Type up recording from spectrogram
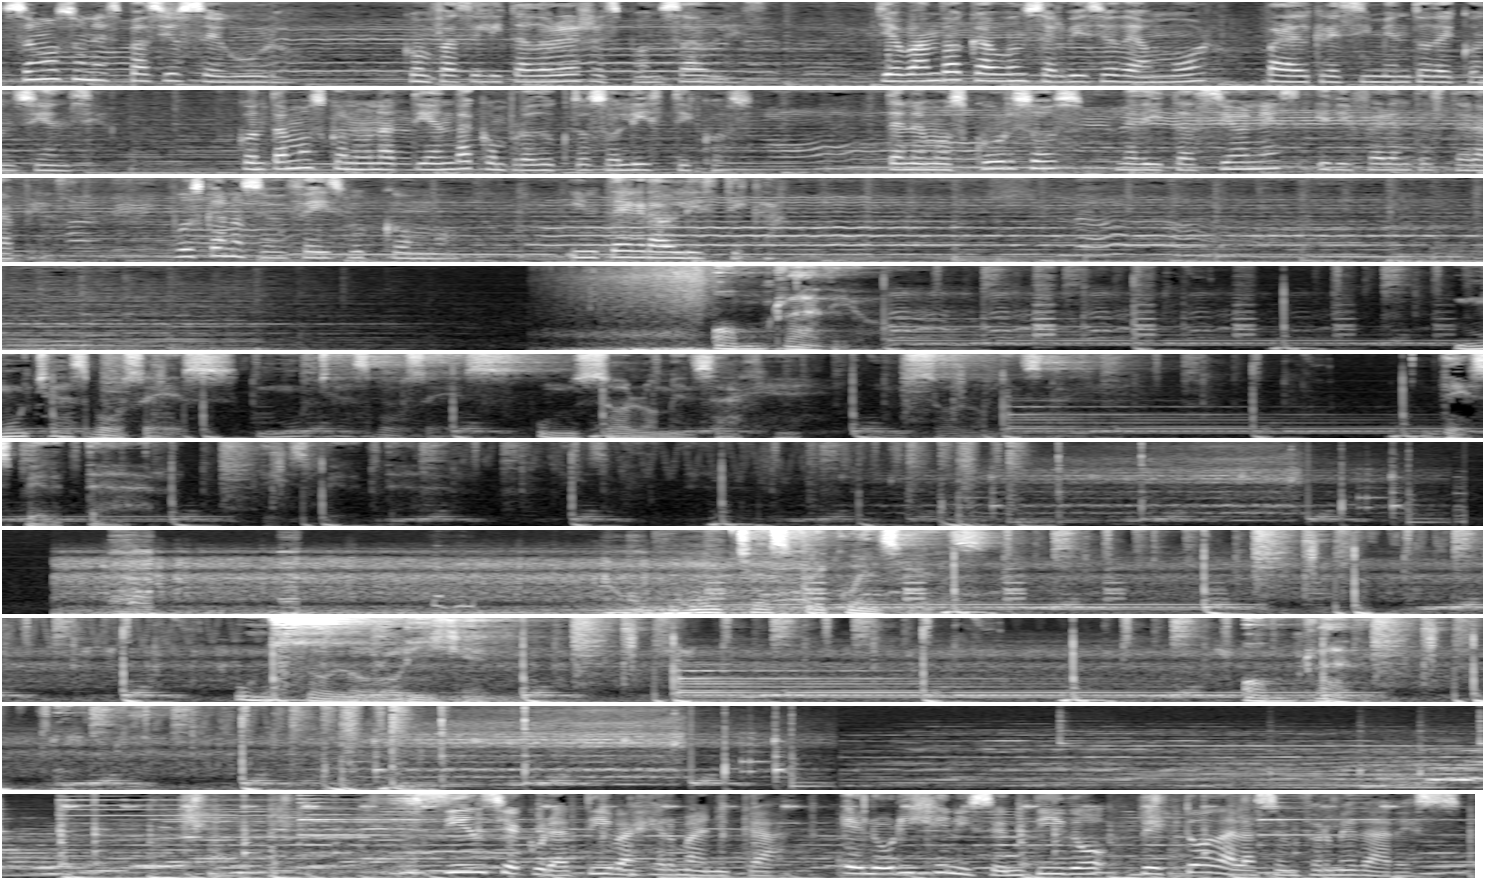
Somos un espacio seguro con facilitadores responsables, llevando a cabo un servicio de amor para el crecimiento de conciencia. Contamos con una tienda con productos holísticos. Tenemos cursos, meditaciones y diferentes terapias. Búscanos en Facebook como Integra Holística. Radio. Muchas voces, muchas voces. Un solo mensaje, un solo mensaje. Despertar. Curativa germánica, el origen y sentido de todas las enfermedades.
